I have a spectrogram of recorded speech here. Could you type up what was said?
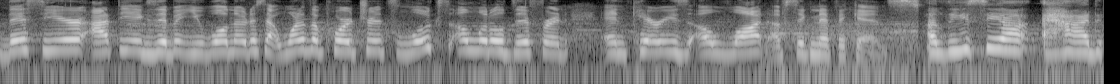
This year at the exhibit, you will notice that one of the portraits looks a little different and carries a lot of significance. Alicia had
